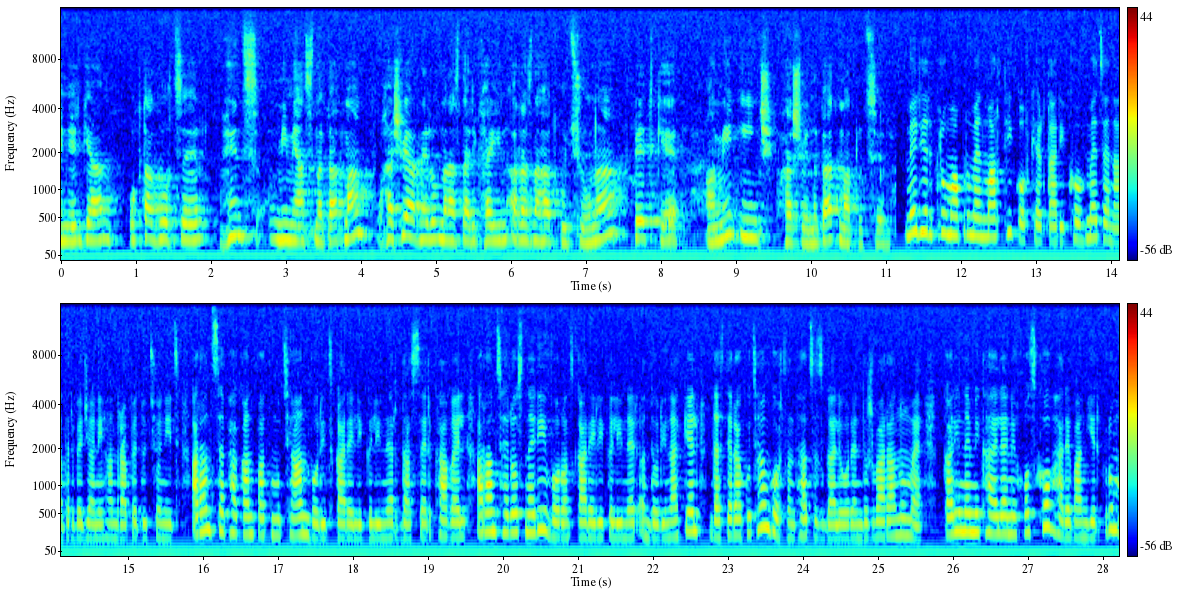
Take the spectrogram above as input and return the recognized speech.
էներգիան օգտագործել հենց միմյանց նկատմամբ հաշվի առնելով նրանց տարիքային առանձնահատկությունը պետք է ամեն ինչ հաշվի նկատ մատուցել։ Մեր երկրում ապրում են մարդիկ, ովքեր տարիքով մեծ են Ադրբեջանի Հանրապետությունից, առանց սեփական պատմության, որից կարելի կլիներ դասեր քաղել, առանց հերոսների, որոնց կարելի կլիներ ընդօրինակել, դաստիարակության գործընթացը զգալիորեն դժվարանում է։ Կարինե Միքայելյանի խոսքով հարևան երկրում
